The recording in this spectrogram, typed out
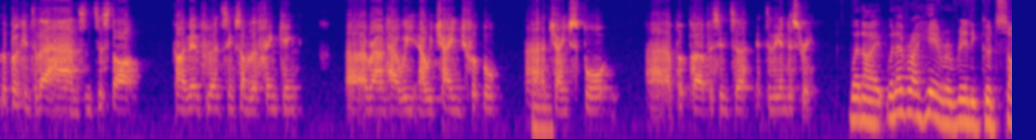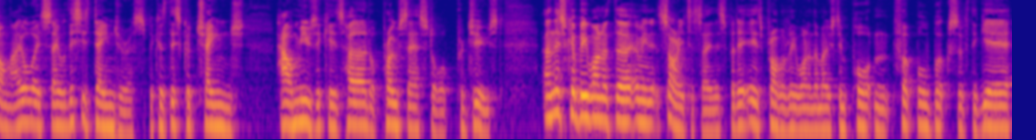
the book into their hands and to start kind of influencing some of the thinking uh, around how we how we change football and mm. change sport, uh, put purpose into into the industry. When I whenever I hear a really good song, I always say, "Well, this is dangerous because this could change how music is heard or processed or produced." And this could be one of the. I mean, sorry to say this, but it is probably one of the most important football books of the year.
